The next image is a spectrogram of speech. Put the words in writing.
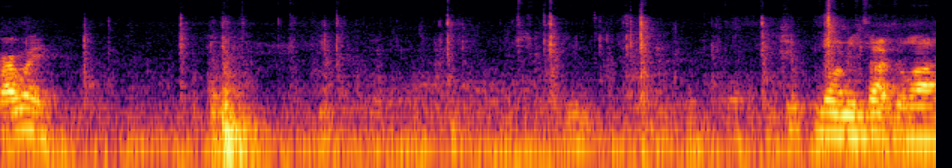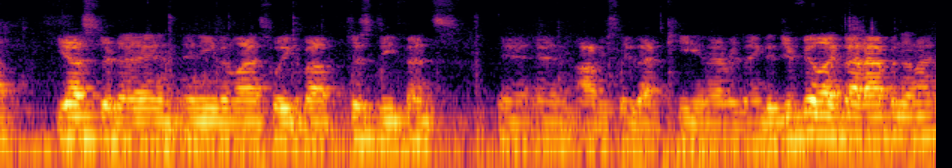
Far away. Norm, you talked a lot yesterday and, and even last week about just defense and, and obviously that key and everything. Did you feel like that happened tonight?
